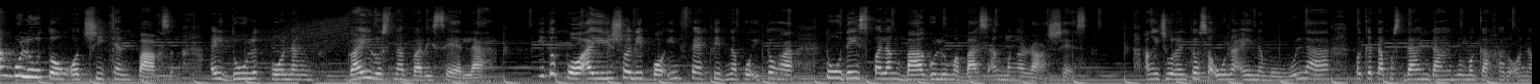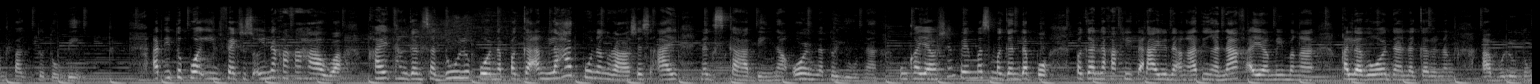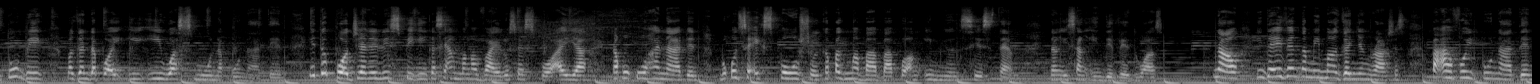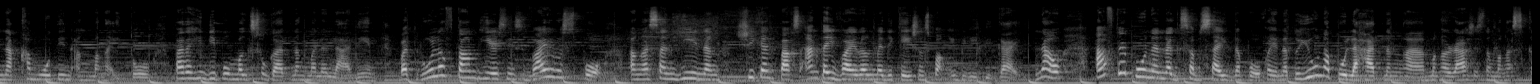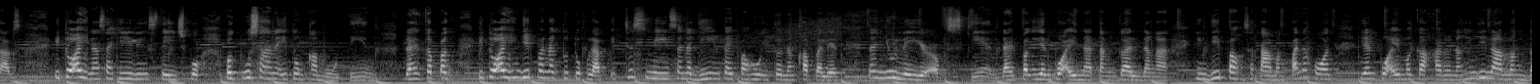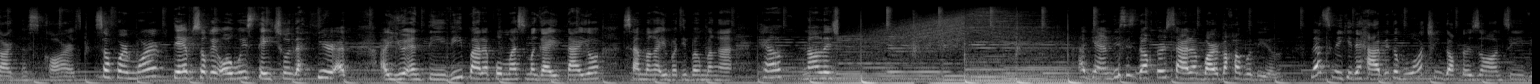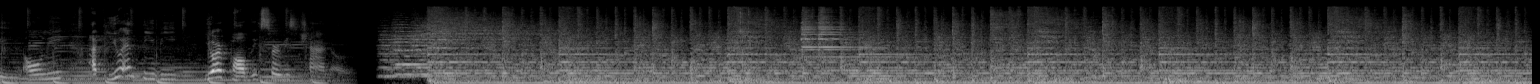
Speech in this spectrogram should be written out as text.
Ang bulutong o chickenpox ay dulot po ng virus na varicella. Ito po ay usually po infective na po ito ha, two days pa lang bago lumabas ang mga rashes. Ang itsura nito sa una ay namumula, pagkatapos dahan-dahan mo magkakaroon ng pagtutubi. At ito po ay infectious o nakakahawa kahit hanggang sa dulo po na pagka ang lahat po ng rashes ay nag-scabbing na or natuyo na. Kung kaya, syempre, mas maganda po pagka nakakita tayo na ang ating anak ay ah, may mga kalaro na nagkaroon ng ah, bulutong tubig, maganda po ay iiwas muna po natin. Ito po, generally speaking, kasi ang mga viruses po ay ah, nakukuha natin bukod sa exposure kapag mababa po ang immune system ng isang individual. Now, in the event na may mga ganyang rashes, pa-avoid po natin na kamutin ang mga ito para hindi po magsugat ng malalalim. But rule of thumb here, since virus po ang sanhi ng chickenpox, antiviral medications po ang ibinibigay. Now, after po na nag-subside na po, kaya natuyo na po lahat ng ah, mga rashes, ng mga scabs, ito ay nasa healing stage po. Huwag po sana itong kamutin. Dahil kapag ito ay hindi pa nagtutuklap, it just means na naghihintay pa ho ito ng kapalit na new layer of skin. Dahil pag iyan po ay natanggal na nga hindi pa sa tamang panahon, yan po ay magkakaroon ng hindi lamang dark scars. So for more tips, okay, always stay tuned here at uh, UNTV para po mas mag-guide tayo sa mga iba't ibang mga health knowledge. Again, this is Dr. Sarah Barba Cabudil. Let's make it a habit of watching Dr. Zon TV only at UNTV, your public service channel.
